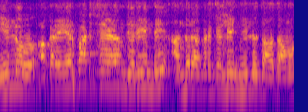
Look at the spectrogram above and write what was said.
నీళ్ళు అక్కడ ఏర్పాటు చేయడం జరిగింది అందరూ అక్కడికి వెళ్ళి నీళ్ళు తాగుతాము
